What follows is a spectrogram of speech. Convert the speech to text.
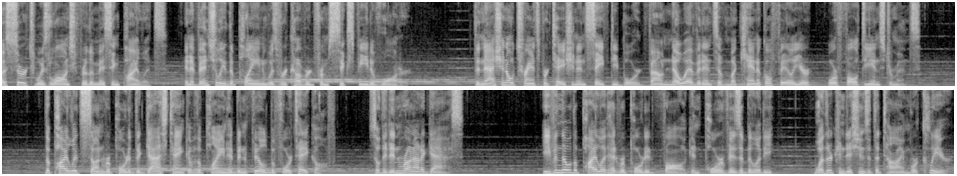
A search was launched for the missing pilots, and eventually the plane was recovered from 6 feet of water. The National Transportation and Safety Board found no evidence of mechanical failure or faulty instruments. The pilot's son reported the gas tank of the plane had been filled before takeoff, so they didn't run out of gas. Even though the pilot had reported fog and poor visibility, weather conditions at the time were clear.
